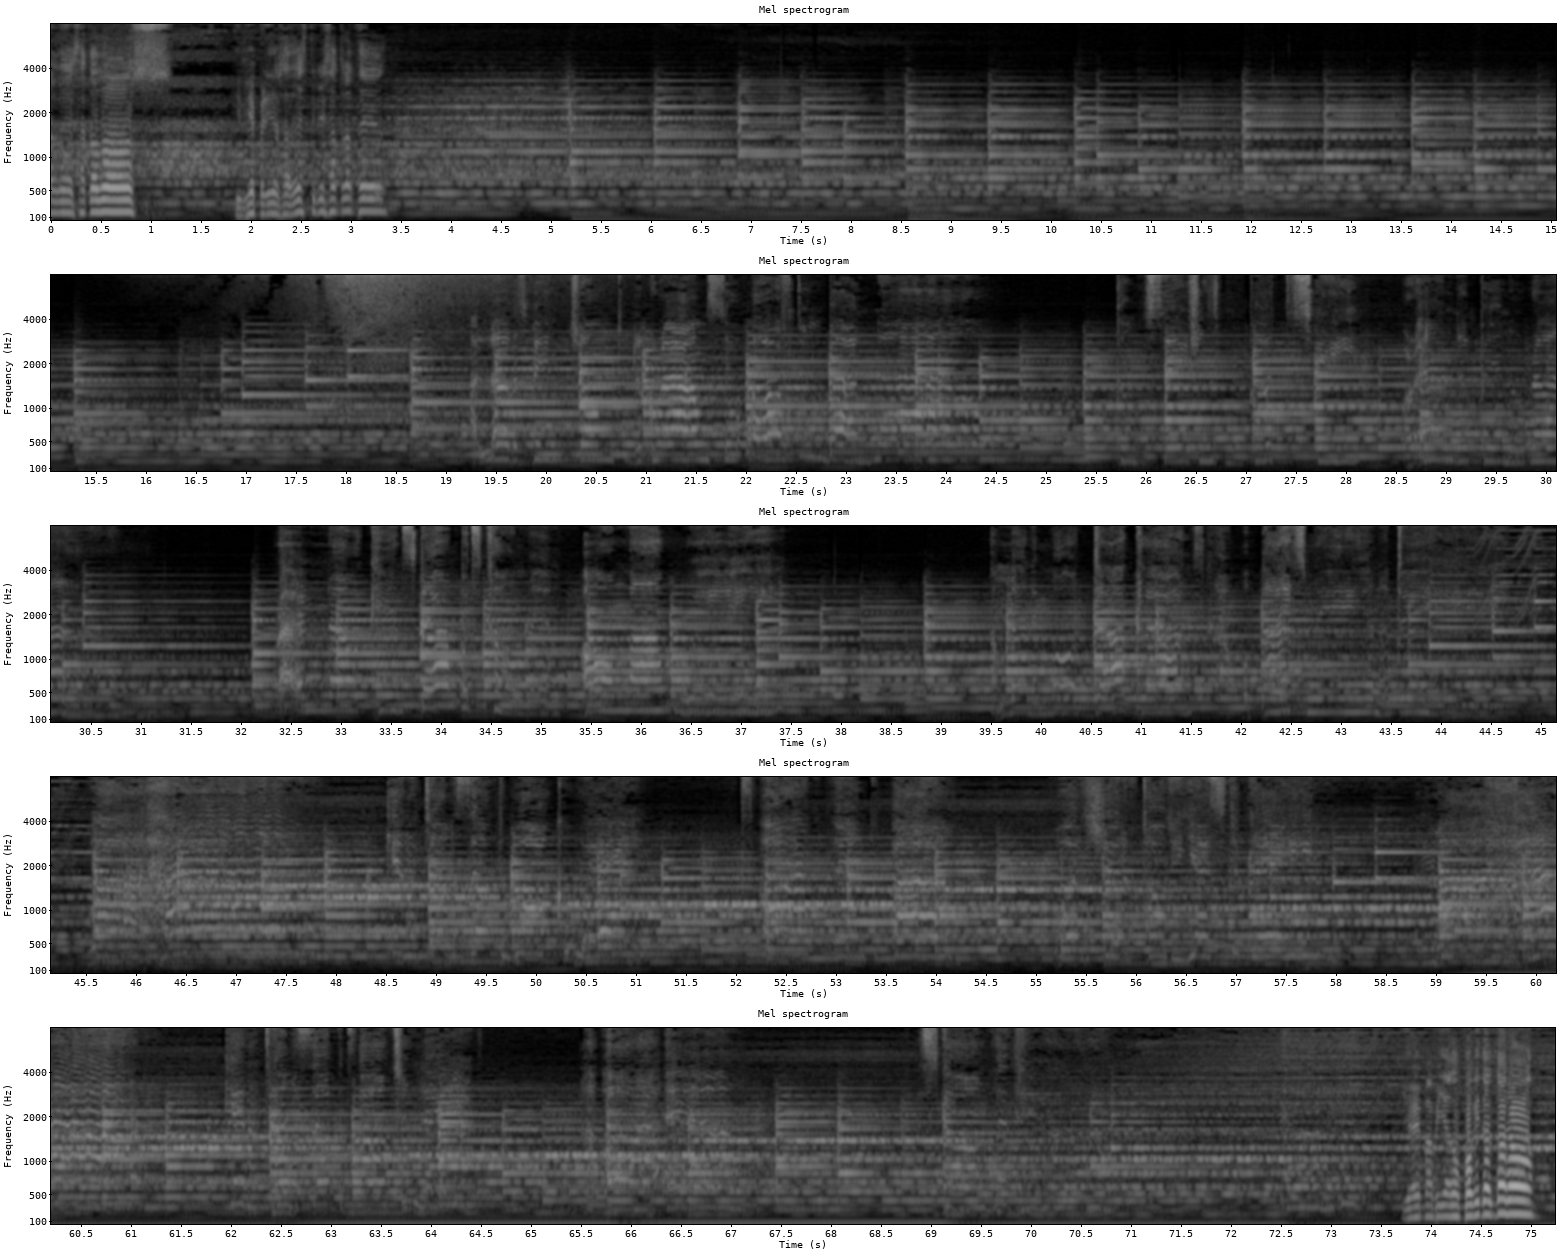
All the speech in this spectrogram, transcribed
Buenas tardes a todos y bienvenidos a Destiny Trance. hoy me ha pillado un poquito el toro.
